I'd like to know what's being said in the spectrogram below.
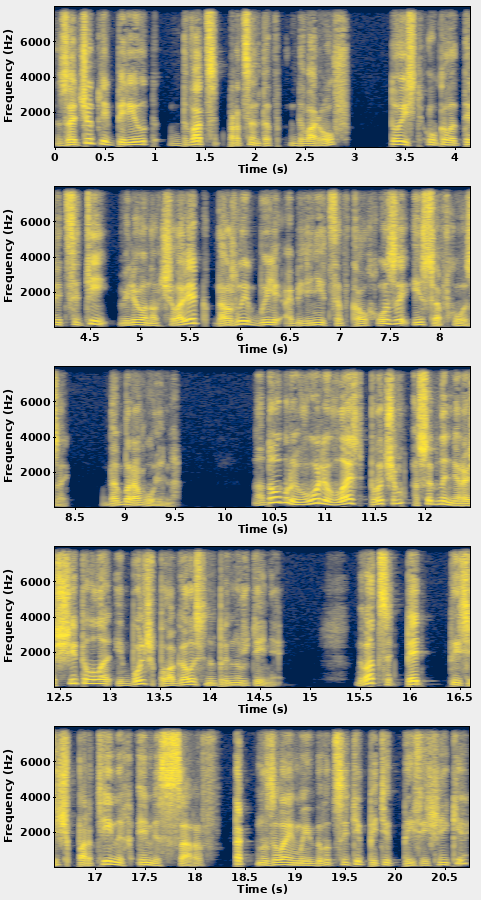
За отчетный период 20% дворов, то есть около 30 миллионов человек, должны были объединиться в колхозы и совхозы добровольно. На добрую волю власть, впрочем, особенно не рассчитывала и больше полагалась на принуждение. 25 тысяч партийных эмиссаров, так называемые 25-тысячники,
